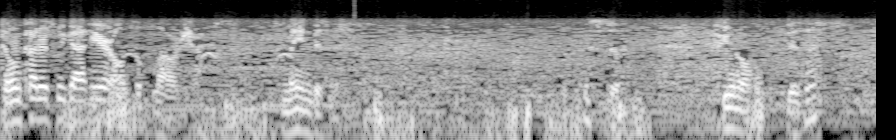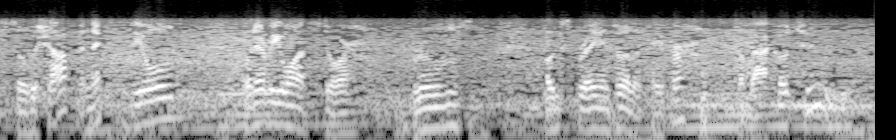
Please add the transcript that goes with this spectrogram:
Stonecutters we got here, also flower shops. It's the main business. This is a funeral business, soba shop, and next is the old whatever you want store. brooms, bug spray and toilet paper, tobacco too.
